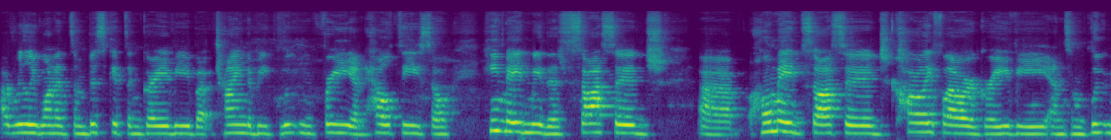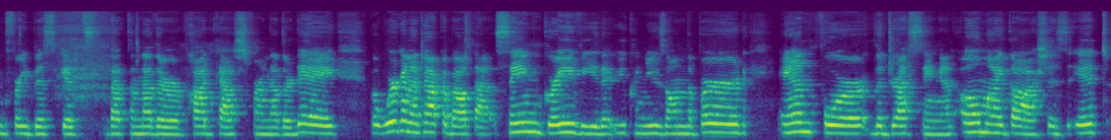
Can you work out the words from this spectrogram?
I really wanted some biscuits and gravy, but trying to be gluten free and healthy. So he made me this sausage, uh, homemade sausage, cauliflower gravy, and some gluten free biscuits. That's another podcast for another day. But we're going to talk about that same gravy that you can use on the bird and for the dressing. And oh my gosh, is it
